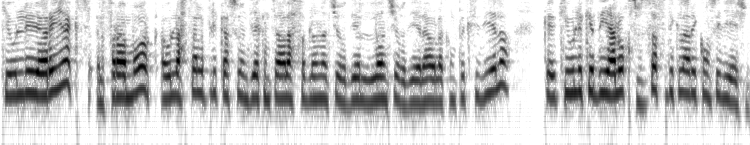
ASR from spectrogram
كيولي React ال framework أو حتى l'application ديالك أنت على حسب la nature ديال la nature ديالها ولا complexité ديالها كيولي كيضيع الوقت بزاف في ديك la reconciliation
